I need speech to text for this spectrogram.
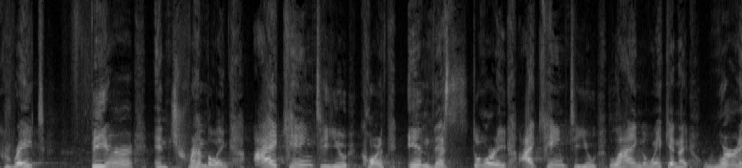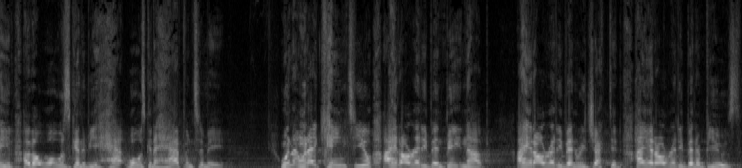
great fear and trembling. I came to you, Corinth, in this story. I came to you lying awake at night, worried about what was going to be ha- what was going to happen to me. When I, when I came to you, I had already been beaten up. I had already been rejected. I had already been abused.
